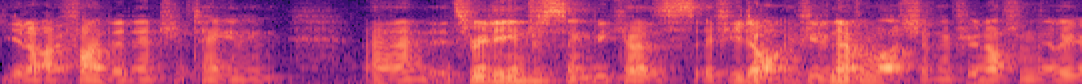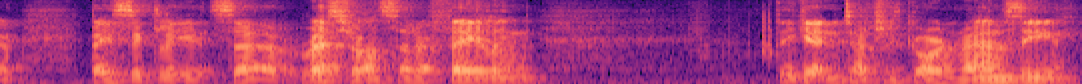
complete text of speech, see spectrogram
you know, I find it entertaining, and it's really interesting because if you don't, if you've never watched it, if you're not familiar, basically it's uh, restaurants that are failing. They get in touch with Gordon Ramsay.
